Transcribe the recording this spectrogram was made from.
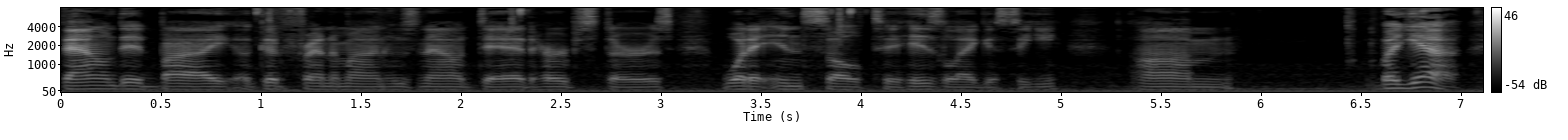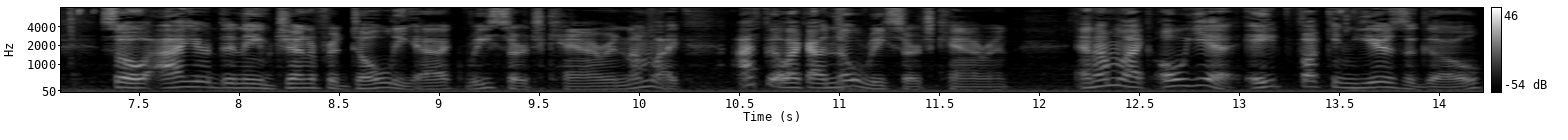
Founded by a good friend of mine who's now dead, Herb Sturz. What an insult to his legacy. Um, but yeah, so I heard the name Jennifer Doleac, Research Karen. I'm like, I feel like I know Research Karen. And I'm like, oh yeah, eight fucking years ago,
